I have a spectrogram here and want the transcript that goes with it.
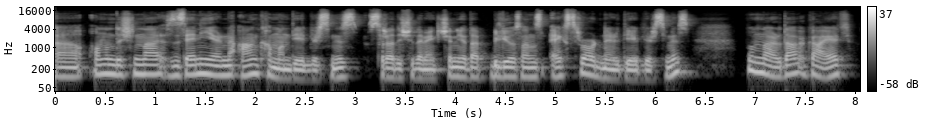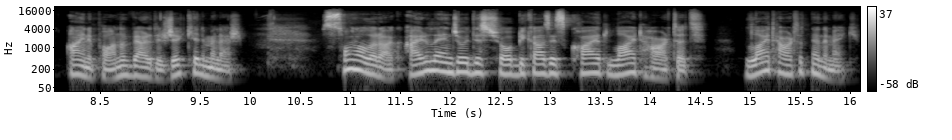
Ee, onun dışında zen yerine uncommon diyebilirsiniz sıra dışı demek için ya da biliyorsanız extraordinary diyebilirsiniz. Bunlar da gayet aynı puanı verdirecek kelimeler. Son olarak I really enjoy this show because it's quite light-hearted. Light-hearted ne demek?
